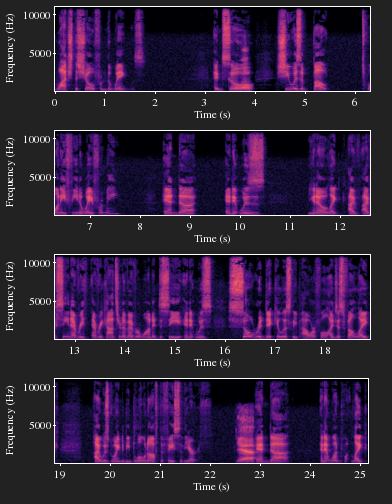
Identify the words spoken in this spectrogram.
watch the show from the wings. And so Cool. she was about twenty feet away from me, and uh, and it was you know like i've i've seen every every concert i've ever wanted to see and it was so ridiculously powerful i just felt like i was going to be blown off the face of the earth yeah and uh and at one point like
